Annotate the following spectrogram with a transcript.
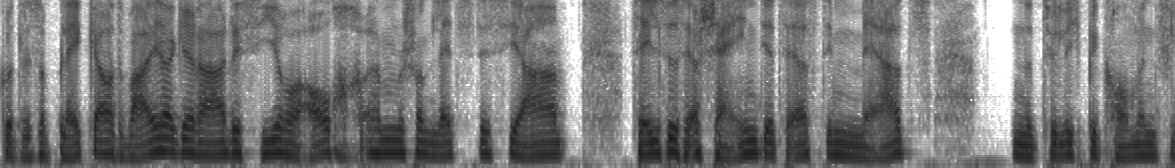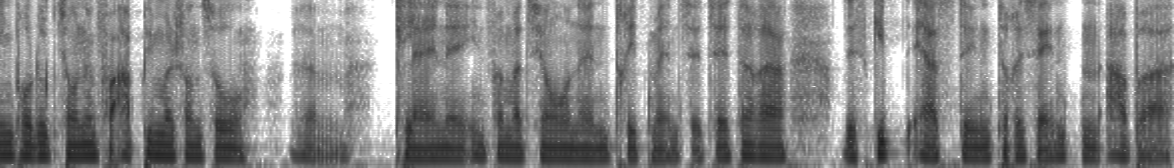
Gut, also Blackout war ja gerade, Zero auch ähm, schon letztes Jahr. Celsius erscheint jetzt erst im März. Natürlich bekommen Filmproduktionen vorab immer schon so ähm, kleine Informationen, Treatments etc. Es gibt erste Interessenten, aber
